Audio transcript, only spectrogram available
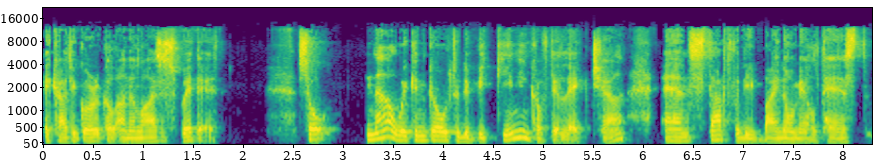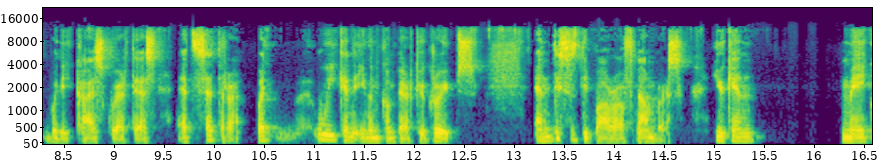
a categorical analysis with it. So now we can go to the beginning of the lecture and start with the binomial test, with the chi-square test, etc. But we can even compare two groups. And this is the power of numbers. You can make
